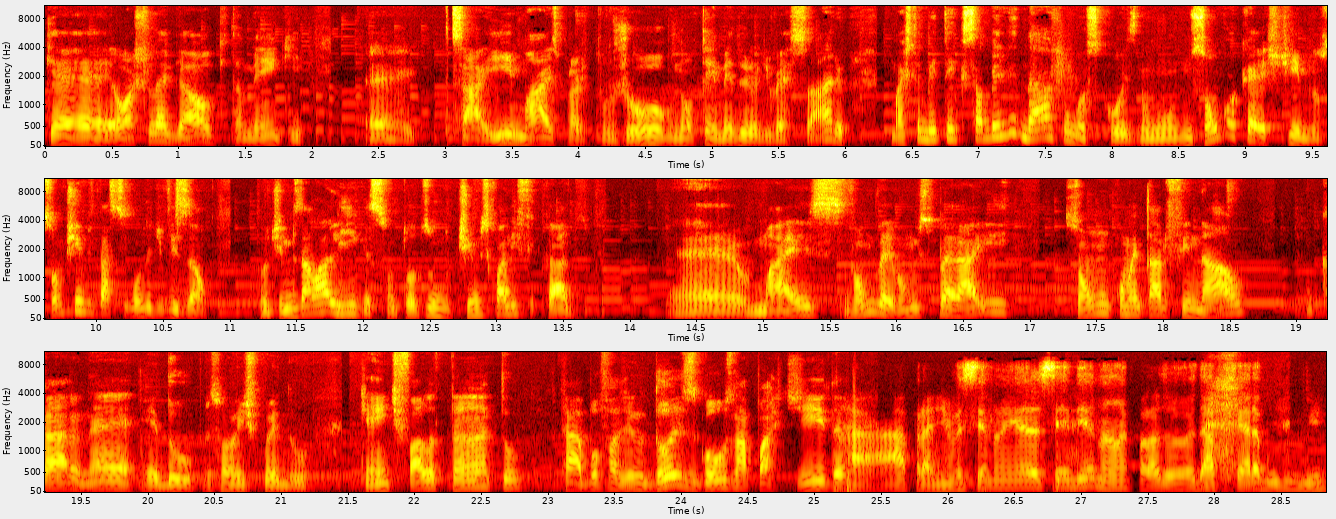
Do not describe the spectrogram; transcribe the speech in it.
que é, eu acho legal que também que é, sair mais para o jogo, não ter medo do adversário, mas também tem que saber lidar com as coisas. Não, não são qualquer time, não são times da segunda divisão, são times da La Liga, são todos times qualificados. É, mas vamos ver, vamos esperar e só um comentário final. O cara, né, Edu, principalmente pro Edu, que a gente fala tanto, acabou fazendo dois gols na partida. Ah, pra mim você não ia ceder, não. É falar do, da fera Budimir.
